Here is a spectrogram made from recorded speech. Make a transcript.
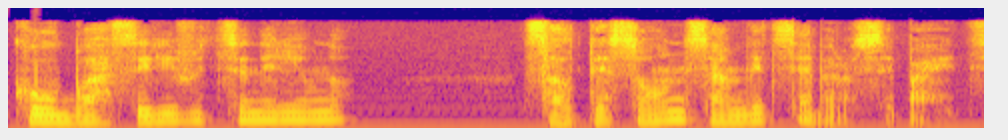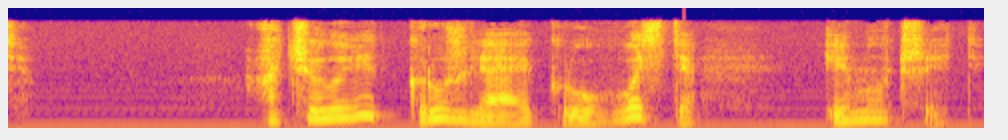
ковбаси ріжуться нерівно, салтесон сам від себе розсипається. А чоловік кружляє круг гостя і мовчить.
